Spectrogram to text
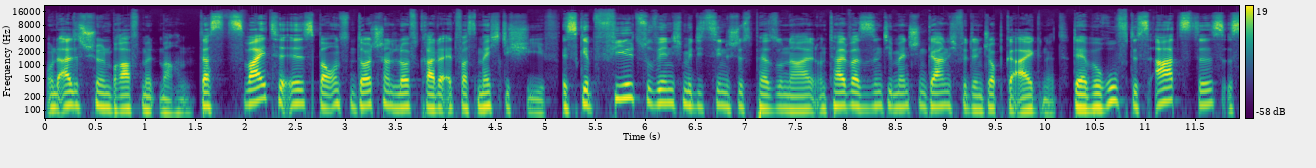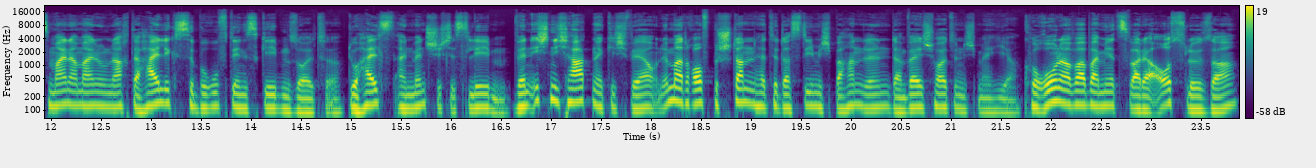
und alles schön brav mitmachen. Das Zweite ist, bei uns in Deutschland läuft gerade etwas mächtig schief. Es gibt viel zu wenig medizinisches Personal und teilweise sind die Menschen gar nicht für den Job geeignet. Der Beruf des Arztes ist meiner Meinung nach der heiligste Beruf, den es geben sollte. Du heilst ein menschliches Leben. Wenn ich nicht hartnäckig wäre und immer darauf bestanden hätte, dass die mich behandeln, dann wäre ich heute nicht mehr hier. Corona war bei mir zwar der Auslöser,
